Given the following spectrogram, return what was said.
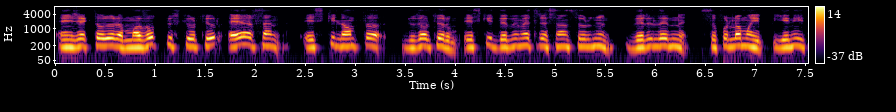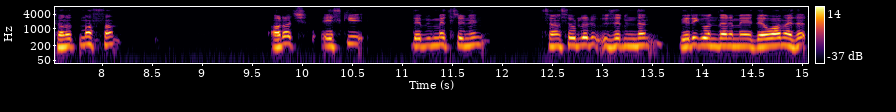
enjektörlere mazot püskürtüyor. Eğer sen eski lambda düzeltiyorum eski debimetre sensörünün verilerini sıfırlamayıp yeniyi tanıtmazsan araç eski debimetrenin sensörleri üzerinden veri göndermeye devam eder.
